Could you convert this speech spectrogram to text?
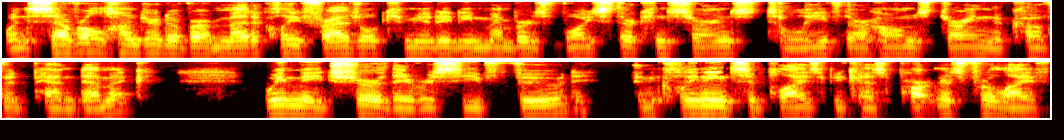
When several hundred of our medically fragile community members voiced their concerns to leave their homes during the COVID pandemic, we made sure they received food and cleaning supplies because Partners for Life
